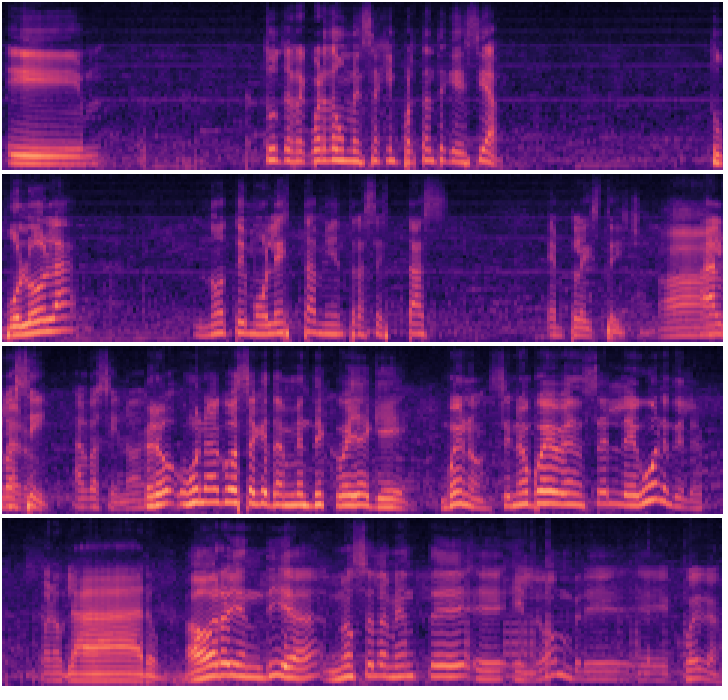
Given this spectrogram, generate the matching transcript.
eh, tú te recuerdas un mensaje importante que decía, tu polola no te molesta mientras estás en PlayStation. Ah, algo claro. así, algo así, ¿no? Pero una cosa que también dijo ella que, bueno, si no puede vencerle, únetele. bueno, claro. Ahora hoy en día, no solamente eh, el hombre eh, juega,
